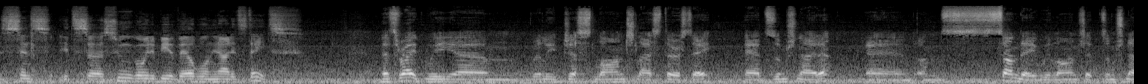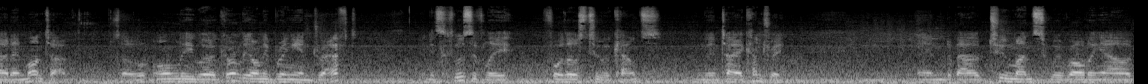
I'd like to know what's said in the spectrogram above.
since it's uh, soon going to be available in the United States. That's right. We um, really just launched last Thursday at Zumschneider, and on Sunday we launched at Zumschneider in Montauk. So only we're currently only bringing in draft, and exclusively for those two accounts in the entire country. And about two months we're rolling out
